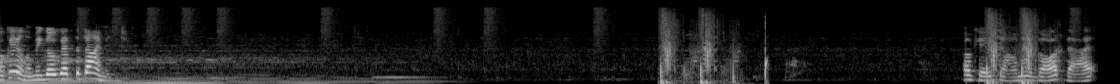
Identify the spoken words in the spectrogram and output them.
Okay, let me go get the diamond. Okay, done. I got that.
